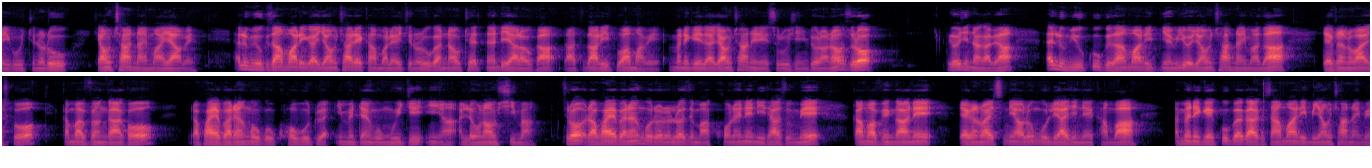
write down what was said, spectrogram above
တွေကိုကျွန်တော်တို့ရောင်းချနိုင်မှရမယ်အဲ့လိုမျိုးကစားမတွေကရောင်းချတဲ့ခါမှာလည်းကျွန်တော်တို့ကနောက်ထပ်တန်းတရာလောက်ကဒါတသားလေးသွားမှာပဲအမှန်တကယ်ဒါရောင်းချနေတယ်ဆိုလို့ရှိရင်ပြောတာနော်ဆိုတော့ပြောချင်တာကဗျာအဲ့လိုမျိုးကုကစားမတွေပြန်ပြီးတော့ရောင်းချနိုင်မှာဒါ Declan Rice ကိုကမာဗန်ဂါကိုရာဖာယယ်ဘာဒန်ကိုကိုခေါ်ဖို့အတွက်အင်မတန်ကိုငွေကြေးအင်အားအလုံးလောက်ရှိမှာ ဆိုတော့ရာဖာယယ်ဘာဒန်ကိုတော့လောလောဆယ်မှာခေါ်နိုင်တဲ့အနေထားဆိုပေမဲ့ကာမာဗင်ဂါနဲ့ Declan Rice နှစ်ယောက်လုံးကိုလျားကျင်တဲ့အခါမှာအမှန်တကယ်ကိုဘက်ကကစားမတွေမယောင်းချနိုင်မဲ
